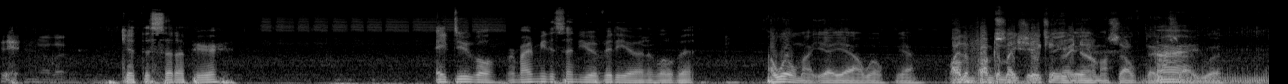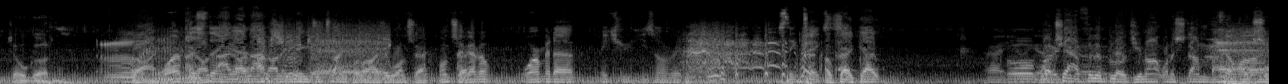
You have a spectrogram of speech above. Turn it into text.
Yeah, that. Get this set up here. Hey, Dougal, remind me to send you a video in a little bit. I will, mate. Yeah, yeah, I will. Yeah. Why the I'm- fuck I'm am I shaking right now? myself, dude. Alright. So uh, it's all good. Right. Warm hang this on, thing hang on, hang on. He needs a tranquilizer. One sec. One I sec. gotta warm it up, make sure he's all ready. This thing takes a Okay, second. go. Alright, here Oh we go. my Watch out for the blood. You might want to stand back Come and on, put some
